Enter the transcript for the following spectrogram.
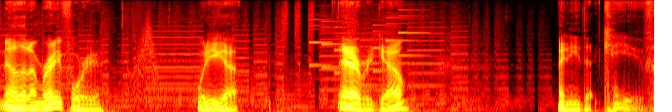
Now that I'm ready for you. What do you got? There we go. I need that cave.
